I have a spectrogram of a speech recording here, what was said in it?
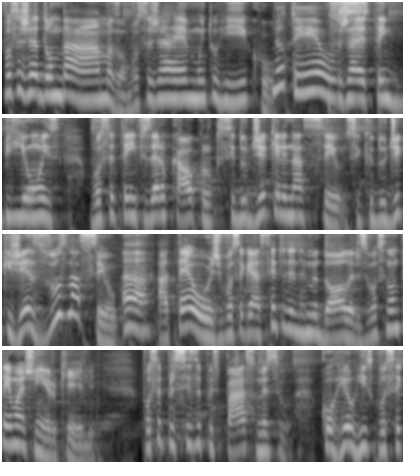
Você já é dono da Amazon, você já é muito rico. Meu Deus! Você já é- tem bilhões. Você tem, fizeram cálculo que se do dia que ele nasceu, se que do dia que Jesus nasceu Ah. até hoje você ganhar 180 mil dólares, você não tem mais dinheiro que ele. Você precisa ir pro espaço, mas correr o risco, você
